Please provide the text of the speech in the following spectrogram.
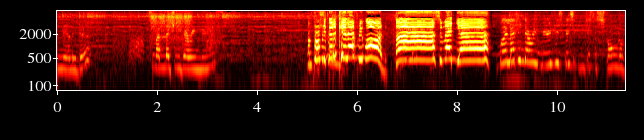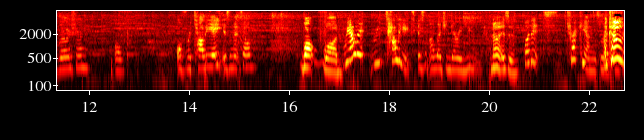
Nearly do. it. It's my legendary move. I'm probably gonna kill everyone. Ah, Savannah. My legendary move is basically just a stronger version of of retaliate, isn't it, Tom? What one? Reali- retaliate isn't a legendary move, No, it isn't. but it's Trekion's I legendary killed.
